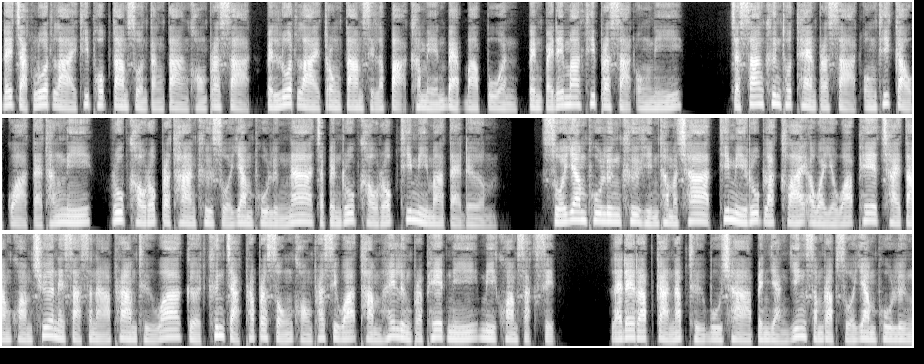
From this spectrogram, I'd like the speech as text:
ได้จากลวดลายที่พบตามส่วนต่างๆ ของปราสาท เป็นลวดลายตรงตามศิลปะเขมรแบบบาปวน เป็นไปได้มากที่ปราสาทองค์นี้ จะสร้างขึ้นทดแทนปราสาทองค์ที่เก่ากว่า แต่ทั้งนี้ รูปเคารพประธานคือสวยยำภูลึงหน้าจะเป็นรูปเคารพที่มีมาแต่เดิม สวยยำภูลึงคือหินธรรมชาติที่มีรูปลักษณ์คล้ายอวัยวะเพศชายตามความเชื่อในศาสนาพราหมณ์ถือว่าเกิดขึ้นจากพระประสงค์ของพระศิวะทำให้ลึงประเภทนี้มีความศักดิ์สิทธิ์และได้รับการนับถือบูชาเป็นอย่างยิ่งสำหรับสวยยำภูลึง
